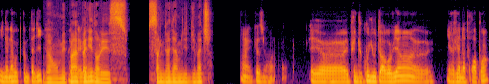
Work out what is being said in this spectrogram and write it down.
in and out, comme tu as dit. Ben, on met pas un panier dans les 5 dernières minutes du match Ouais, quasiment. Et, et, puis du coup, Utah revient, ils reviennent à 3 points.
